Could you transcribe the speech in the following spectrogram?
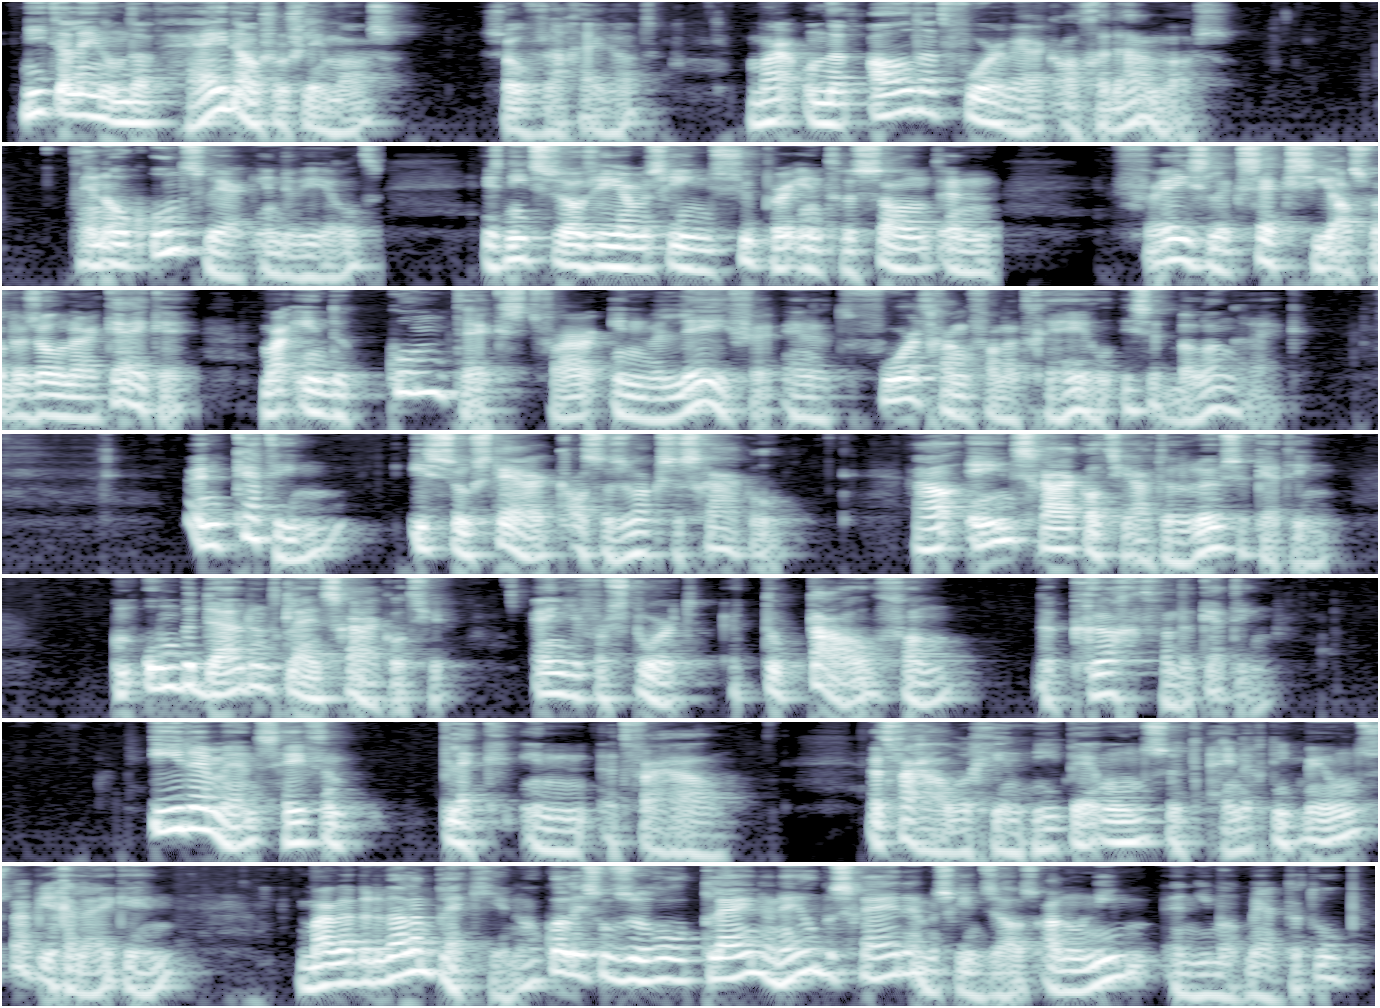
Niet alleen omdat hij nou zo slim was, zo zag hij dat, maar omdat al dat voorwerk al gedaan was. En ook ons werk in de wereld is niet zozeer misschien super interessant en vreselijk sexy als we er zo naar kijken, maar in de context waarin we leven en het voortgang van het geheel is het belangrijk. Een ketting is zo sterk als de zwakste schakel. Haal één schakeltje uit een reuzenketting, een onbeduidend klein schakeltje, en je verstoort het totaal van de kracht van de ketting. Ieder mens heeft een plek in het verhaal. Het verhaal begint niet bij ons, het eindigt niet bij ons, daar heb je gelijk in. Maar we hebben er wel een plekje in. Ook al is onze rol klein en heel bescheiden, en misschien zelfs anoniem en niemand merkt het op,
